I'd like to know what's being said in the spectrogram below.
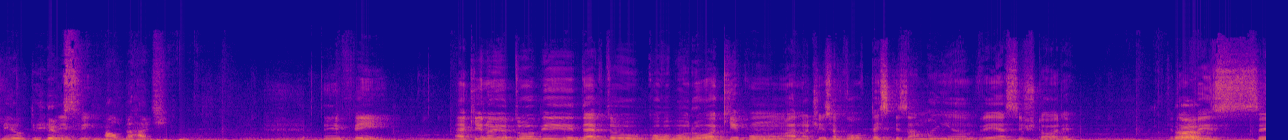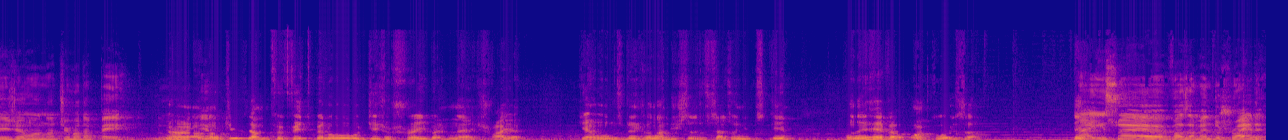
Meu Deus, Enfim. maldade. Enfim. Aqui no YouTube, Débito corroborou aqui com a notícia. Vou pesquisar amanhã, ver essa história. Que ah. talvez seja uma nota de rodapé. Do Não, a notícia foi feita pelo Jason Schreiber, né? Schreier, que é um dos grandes jornalistas dos Estados Unidos que, quando ele revela alguma coisa. Tem... Ah, isso é vazamento do Schreier?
